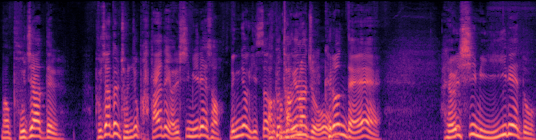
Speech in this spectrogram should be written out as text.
뭐 부자들 부자들 존중 받아야 돼 열심히 일해서 능력 있어서. 아, 그 당연하죠. 그런데 열심히 일해도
